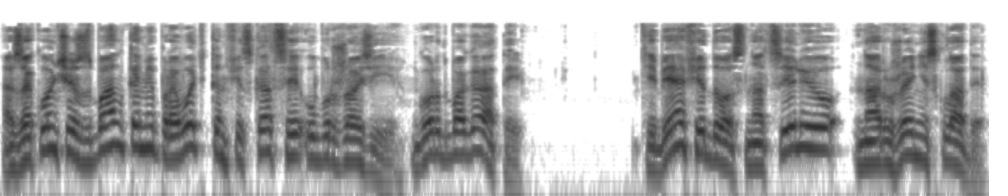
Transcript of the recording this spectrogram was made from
А закончишь с банками, проводь конфискации у буржуазии. Город богатый. Тебя, Федос, нацелю на оружейные склады.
